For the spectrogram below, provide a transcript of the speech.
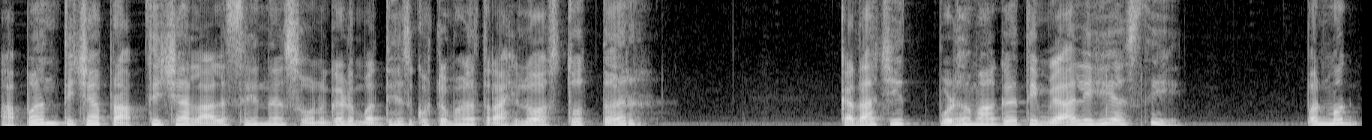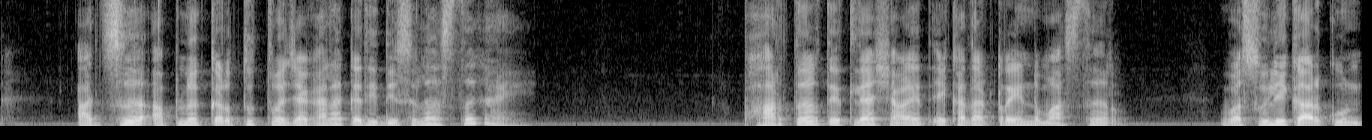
आपण तिच्या प्राप्तीच्या लालसेनं सोनगडमध्येच घुटमळत राहिलो असतो तर? कदाचित पुढं मागं ती मिळालीही असती. पण मग आजचं आपलं कर्तृत्व जगाला कधी दिसलं असतं काय? फार तर तिथल्या शाळेत एखादा ट्रेंड मास्तर वसुली कारकून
